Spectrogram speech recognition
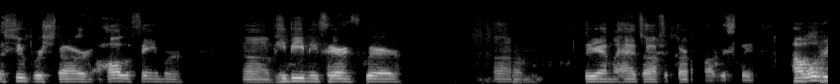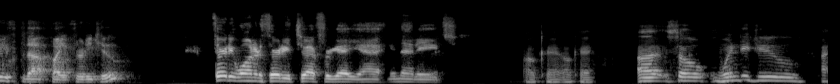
a superstar, a Hall of Famer. Um, he beat me fair and square. Um, so yeah, my hats off to Carl, obviously. How old were you for that fight? Thirty two. 31 or 32, I forget. Yeah, in that age. Okay, okay. Uh, so when did you, uh,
